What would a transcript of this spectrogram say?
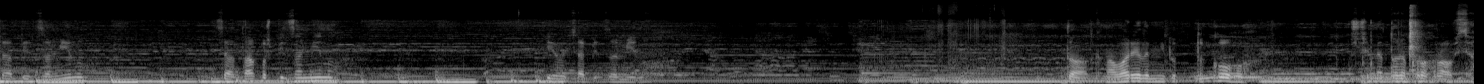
Ця під заміну. Ця також під заміну. І оця під заміну. Так, наварили мені тут такого, чим я теж програвся.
